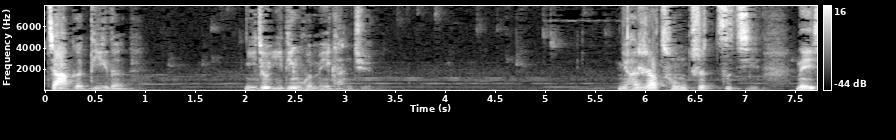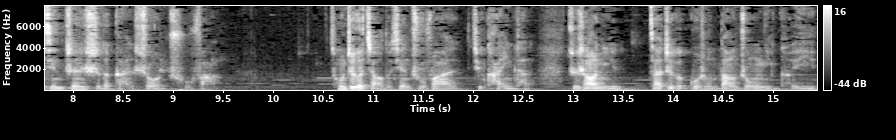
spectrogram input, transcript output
价格低的你就一定会没感觉。你还是要从自自己内心真实的感受出发，从这个角度先出发去看一看，至少你在这个过程当中，你可以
